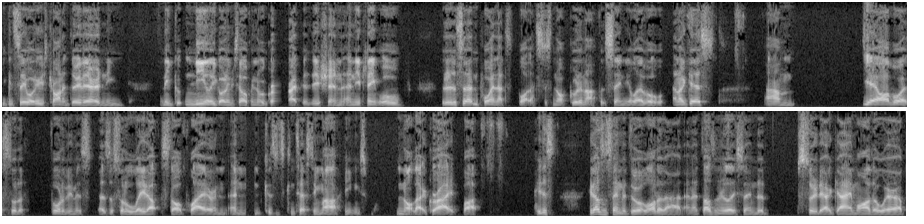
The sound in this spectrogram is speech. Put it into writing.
you can see what he was trying to do there, and he and he nearly got himself into a great, position. And you think, well, but at a certain point, that's like that's just not good enough at senior level. And I guess, um, yeah, I've always sort of thought of him as, as a sort of lead up style player, and and because his contesting marking's not that great, but he just he doesn't seem to do a lot of that, and it doesn't really seem to suit our game either, where our,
